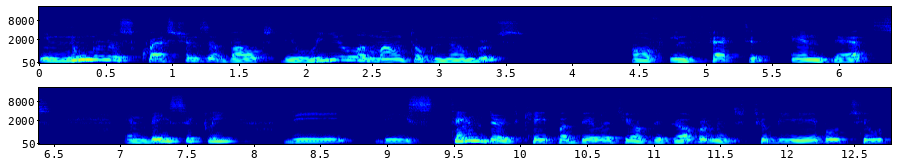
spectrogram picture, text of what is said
innumerous questions about the real amount of numbers of infected and deaths, and basically the the standard capability of the government to be able to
